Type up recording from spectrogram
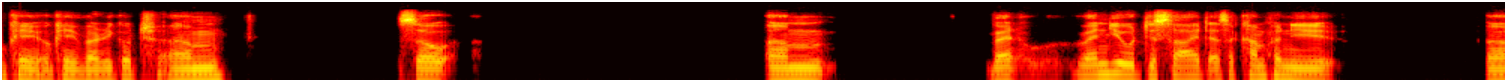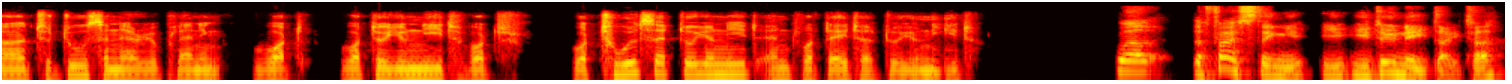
Okay. Okay. Very good. Um, so um, when when you decide as a company uh, to do scenario planning, what what do you need? What what tool set do you need, and what data do you need? Well, the first thing you, you do need data,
